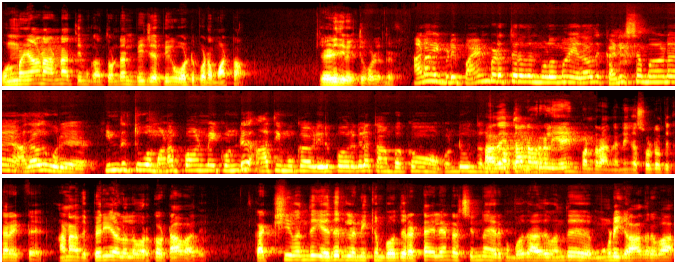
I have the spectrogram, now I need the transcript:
உண்மையான அண்ணா திமுக தொண்டன் பிஜேபிக்கு ஓட்டு போட மாட்டான். எழுதி வைத்துக் கொள்ளுங்கள். ஆனா இப்படி பயன்படுத்துறதன் மூலமா ஏதாவது கணிசமான அதாவது ஒரு இந்துத்துவ மனப்பான்மை கொண்டு அதிமுகவில் இருப்பவர்களை தான் பக்கம் கொண்டு வந்து அதைத்தான் அவர்கள் எய்ம் பண்ணுறாங்க நீங்கள் சொல்கிறது கரெக்டு ஆனால் அது பெரிய அளவில் ஒர்க் அவுட் ஆகாது. கட்சி வந்து எதிரில் நிற்கும் போது ரெட்டையிலேன்ற சின்னம் இருக்கும்போது அது வந்து மோடிக்கு ஆதரவாக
